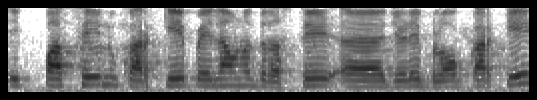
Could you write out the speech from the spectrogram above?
ਇੱਕ ਪਾਸੇ ਨੂੰ ਕਰਕੇ ਪਹਿਲਾਂ ਉਹਨਾਂ ਦੇ ਰਸਤੇ ਜਿਹੜੇ ਬਲੌਕ ਕਰਕੇ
